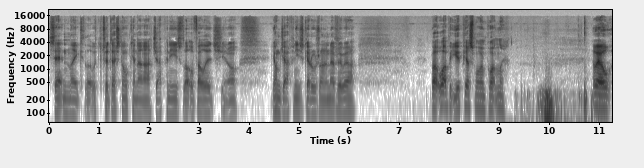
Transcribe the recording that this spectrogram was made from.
setting, like little traditional kind of Japanese little village. You know, young Japanese girls running everywhere. But what about you, Pierce? More importantly, Well,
